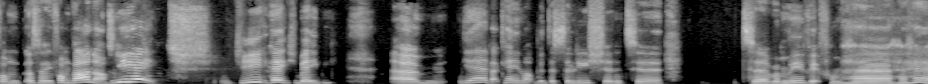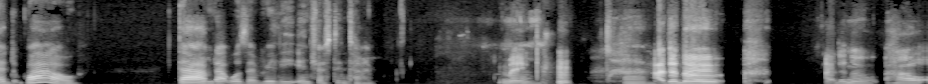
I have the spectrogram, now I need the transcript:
from sorry, from Ghana GH. GH baby. Um yeah, that came up with the solution to to remove it from her her head. Wow. Damn, that was a really interesting time. Mate. Um, I don't know. I don't know how.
